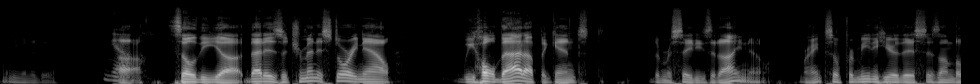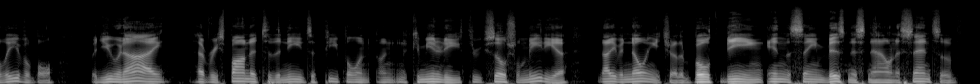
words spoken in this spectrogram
What are you gonna do? Yeah. Uh, so the uh, that is a tremendous story. Now we hold that up against the Marcedes that I know, right? So for me to hear this is unbelievable. But you and I have responded to the needs of people in, in the community through social media, not even knowing each other, both being in the same business now in a sense of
